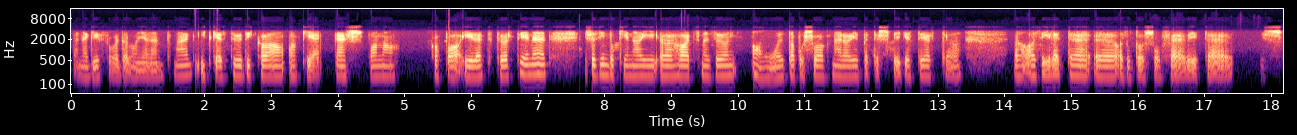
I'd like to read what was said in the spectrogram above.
egész oldalon jelent meg. Itt kezdődik a, a kiáltásban a kapa élettörténet, és az indokínai harcmezőn ahol taposóaknára lépett és véget ért az élete, az utolsó felvétel is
